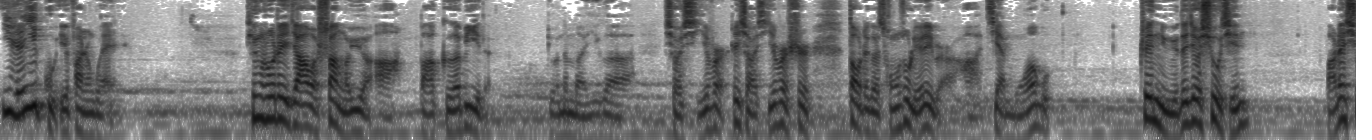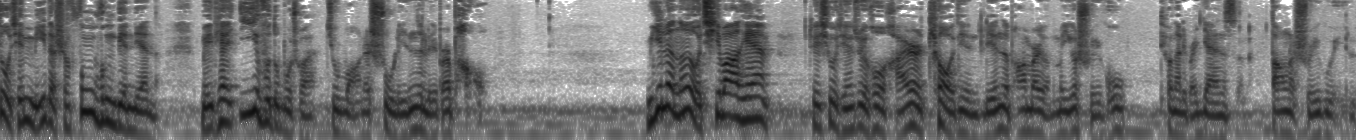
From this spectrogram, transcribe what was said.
一人一鬼发生关系。听说这家伙上个月啊把隔壁的有那么一个小媳妇儿，这小媳妇儿是到这个丛树林里边啊捡蘑菇，这女的叫秀琴，把这秀琴迷的是疯疯癫癫的。每天衣服都不穿，就往这树林子里边跑。迷了能有七八天，这秀琴最后还是跳进林子旁边有那么一个水库，跳那里边淹死了，当了水鬼了。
